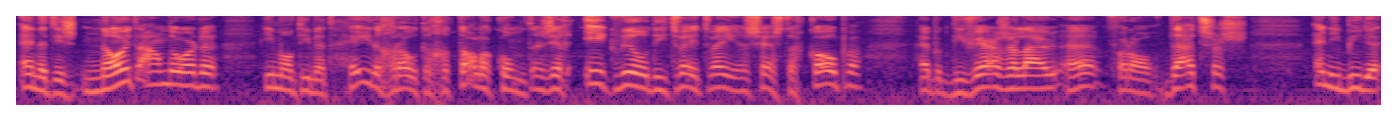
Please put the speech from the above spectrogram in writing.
En het is nooit aan de orde iemand die met hele grote getallen komt en zegt: Ik wil die 262 kopen. Heb ik diverse lui, hè, vooral Duitsers en die bieden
